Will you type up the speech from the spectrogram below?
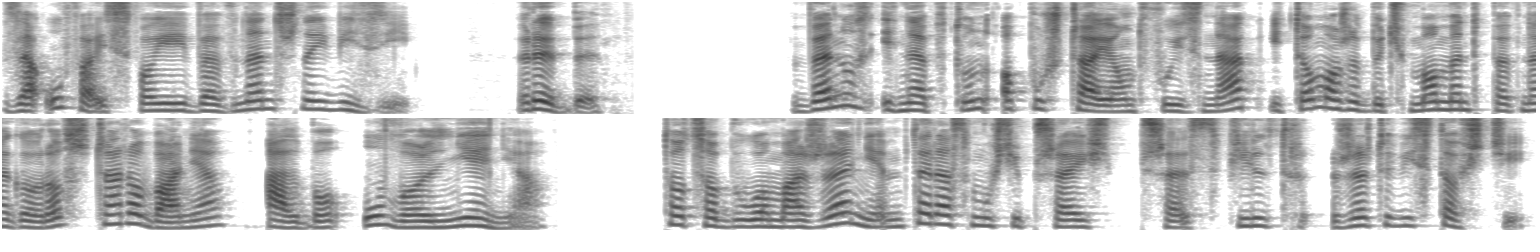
Zaufaj swojej wewnętrznej wizji. Ryby. Wenus i Neptun opuszczają Twój znak i to może być moment pewnego rozczarowania albo uwolnienia. To, co było marzeniem, teraz musi przejść przez filtr rzeczywistości.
